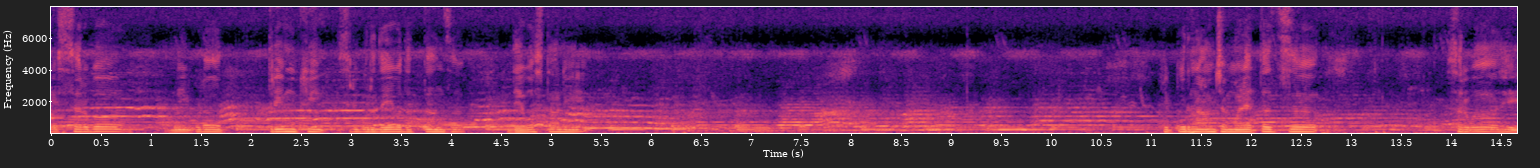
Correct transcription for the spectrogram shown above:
हे सर्व आणि इकडं त्रिमुखी श्री गुरुदेव दत्तांचं देवस्थान आहे. हे पूर्ण आमच्या मळ्यातच सर्व हे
